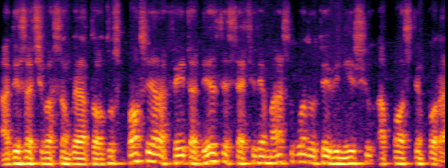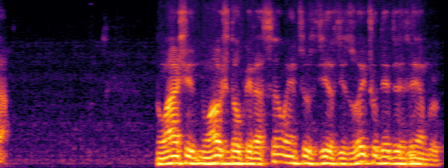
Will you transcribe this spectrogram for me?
A desativação gradual dos postos era feita desde 7 de março, quando teve início a pós-temporada. No no auge da operação, entre os dias 18 de dezembro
